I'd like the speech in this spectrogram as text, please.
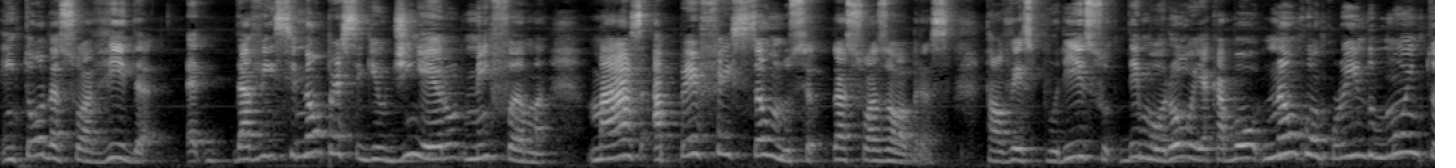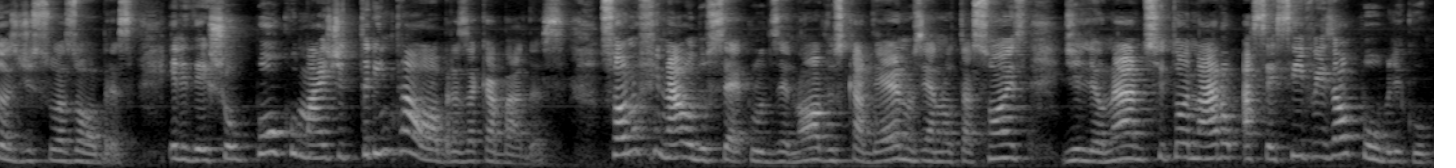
Em toda a sua vida, é, Da Vinci não perseguiu dinheiro nem fama, mas a perfeição seu, das suas obras. Talvez por isso demorou e acabou não concluindo muitas de suas obras. Ele deixou pouco mais de 30 obras acabadas. Só no final do século XIX, os cadernos e anotações de Leonardo se tornaram acessíveis ao público.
